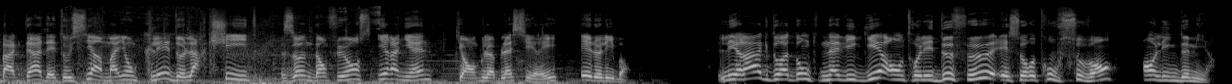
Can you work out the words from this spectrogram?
Bagdad est aussi un maillon clé de l'arc chiite, zone d'influence iranienne qui englobe la Syrie et le Liban. L'Irak doit donc naviguer entre les deux feux et se retrouve souvent en ligne de mire.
